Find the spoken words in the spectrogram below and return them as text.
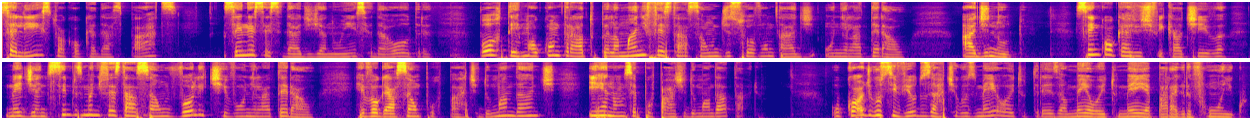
ser lícito a qualquer das partes, sem necessidade de anuência da outra, por termo ao contrato pela manifestação de sua vontade unilateral, ad nutum, sem qualquer justificativa, mediante simples manifestação volitiva unilateral, revogação por parte do mandante e renúncia por parte do mandatário. O Código Civil dos artigos 683 ao 686, parágrafo único,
